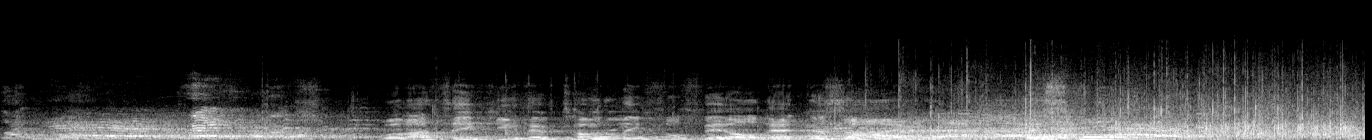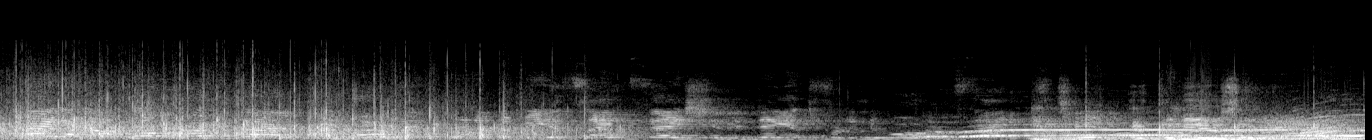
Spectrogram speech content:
like praise worship. Well, I think you have totally fulfilled that desire this morning. Hit the music.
